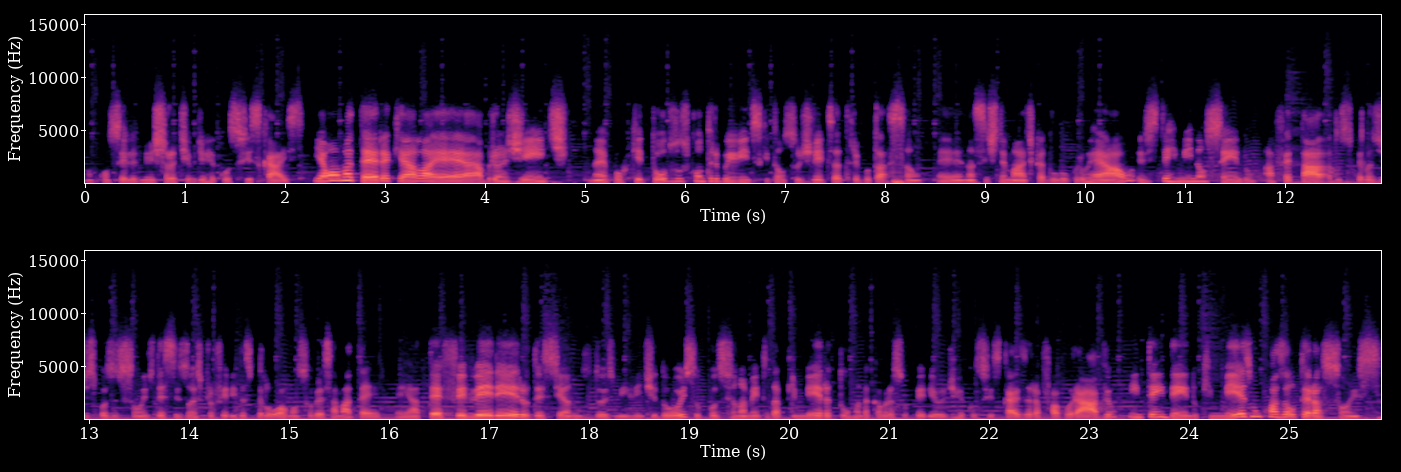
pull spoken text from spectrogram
no Conselho Administrativo de Recursos Fiscais. E é uma matéria que ela é abrangente né, porque todos os contribuintes que estão sujeitos à tributação é, na sistemática do lucro real, eles terminam sendo afetados pelas disposições, decisões proferidas pelo órgão sobre essa matéria. É, até fevereiro desse ano de 2022, o posicionamento da primeira turma da Câmara Superior de Recursos Fiscais era favorável, entendendo que mesmo com as alterações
